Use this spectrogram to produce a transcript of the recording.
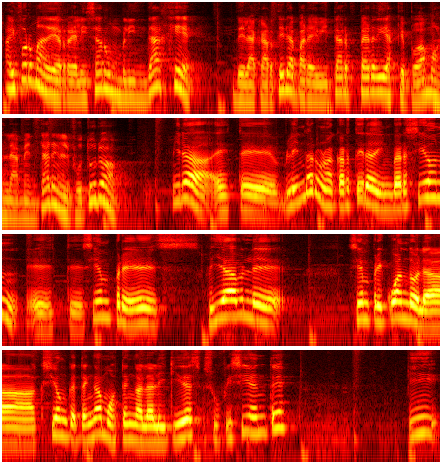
¿Hay forma de realizar un blindaje de la cartera para evitar pérdidas que podamos lamentar en el futuro? Mira, este, blindar una cartera de inversión este, siempre es viable siempre y cuando la acción que tengamos tenga la liquidez suficiente y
